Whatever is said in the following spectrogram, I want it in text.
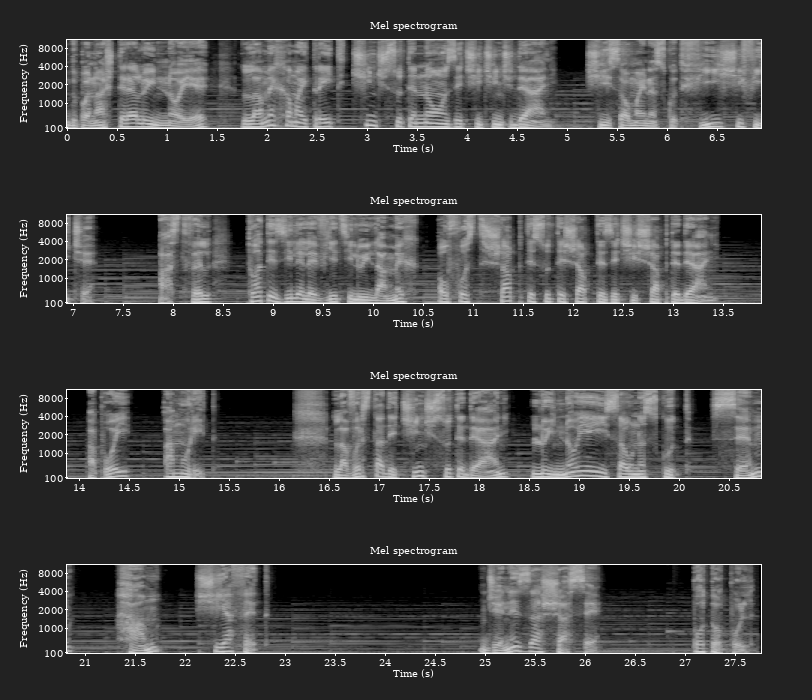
După nașterea lui Noe, Lameh a mai trăit 595 de ani și i s-au mai născut fii și fiice. Astfel, toate zilele vieții lui Lameh au fost 777 de ani. Apoi a murit. La vârsta de 500 de ani, lui Noe i s-au născut Sem, Ham și Iafet. Geneza 6 Potopul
